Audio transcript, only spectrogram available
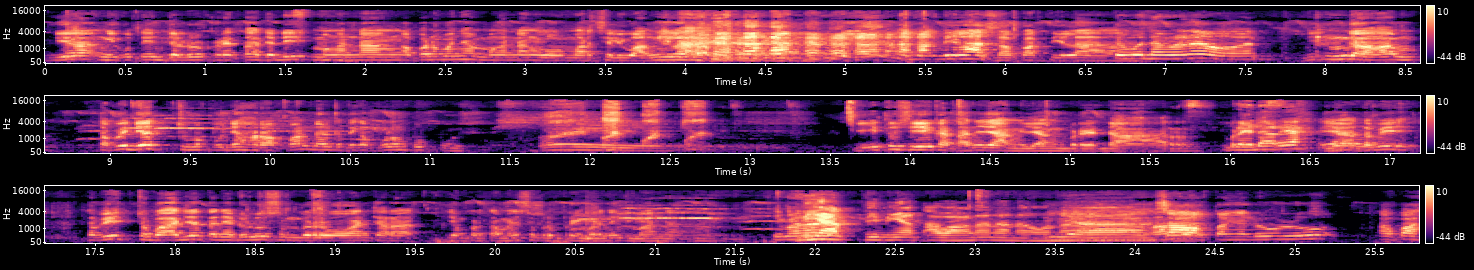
Dia ngikutin jalur kereta jadi mengenang apa namanya? Mengenang Lomar Siliwangi lah. Tapak dilas. Napak tilas. Itu menang naon? Enggak, tapi dia cuma punya harapan dan ketika pulang pupus. Woi. Itu sih katanya yang yang beredar. Beredar ya? Ya, yang- tapi tapi coba aja tanya dulu sumber wawancara yang pertamanya sumber primernya gimana. gimana? Niat di niat awalnya nanaona. Iya. Sok. tanya dulu. Apa?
